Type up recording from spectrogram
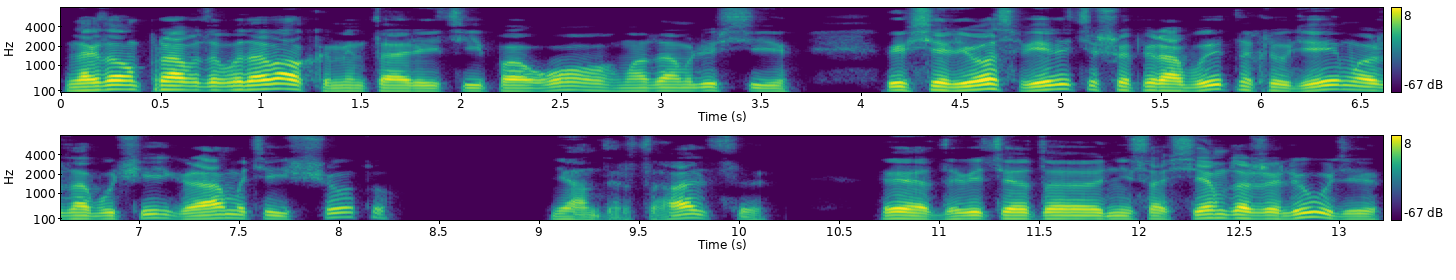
Иногда он, правда, выдавал комментарии типа «О, мадам Люси, вы всерьез верите, что первобытных людей можно обучить грамоте и счету? Неандертальцы? Э, да ведь это не совсем даже люди.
